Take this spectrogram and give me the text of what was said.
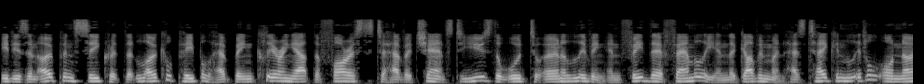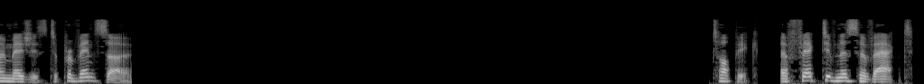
It is an open secret that local people have been clearing out the forests to have a chance to use the wood to earn a living and feed their family and the government has taken little or no measures to prevent so. Topic: Effectiveness of Act.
